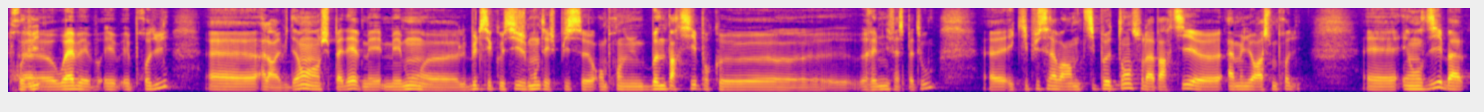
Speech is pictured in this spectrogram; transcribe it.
Produit. euh, web et, et- et produit. Alors évidemment, hein, je suis pas dev, mais, mais bon, le but c'est qu'aussi je monte et je puisse en prendre une bonne partie pour que Rémi fasse pas tout et qu'il puisse avoir un petit peu de temps sur la partie amélioration produit. Et, et on se dit, bah,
